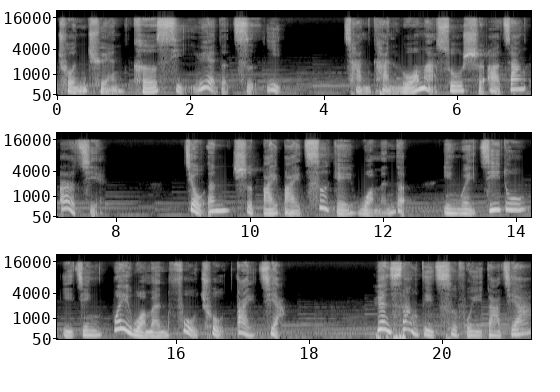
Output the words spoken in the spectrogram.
纯全、可喜悦的旨意。参看罗马书十二章二节。救恩是白白赐给我们的，因为基督已经为我们付出代价。愿上帝赐福于大家。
